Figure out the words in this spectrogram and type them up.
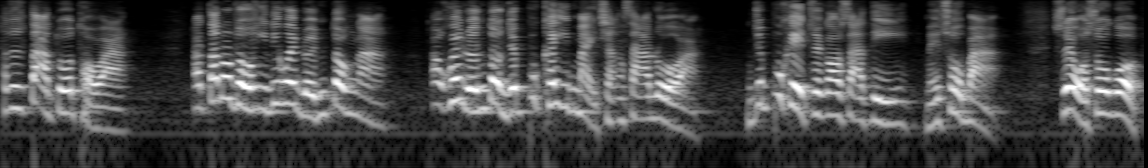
它就是大多头啊，那大多头一定会轮动啊，那会轮动你就不可以买强杀弱啊，你就不可以追高杀低，没错吧？所以我说过，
